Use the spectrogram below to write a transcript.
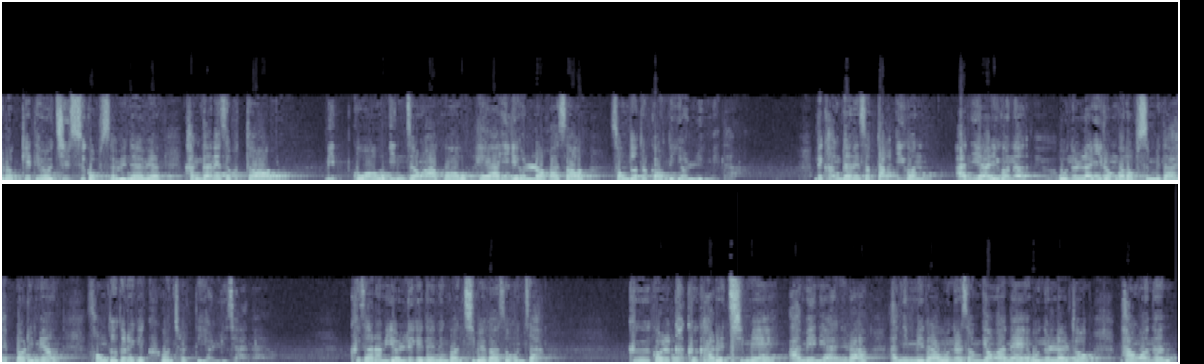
그렇게 되어질 수가 없어요. 왜냐하면 강단에서부터 믿고 인정하고 해야 이게 흘러가서 성도들 가운데 열립니다. 근데 강단에서 딱 이건 아니야. 이거는 오늘날 이런 건 없습니다. 해버리면 성도들에게 그건 절대 열리지 않아요. 그 사람이 열리게 되는 건 집에 가서 혼자 그걸 그 가르침에 아멘이 아니라 아닙니다. 오늘 성경 안에 오늘날도 방언은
